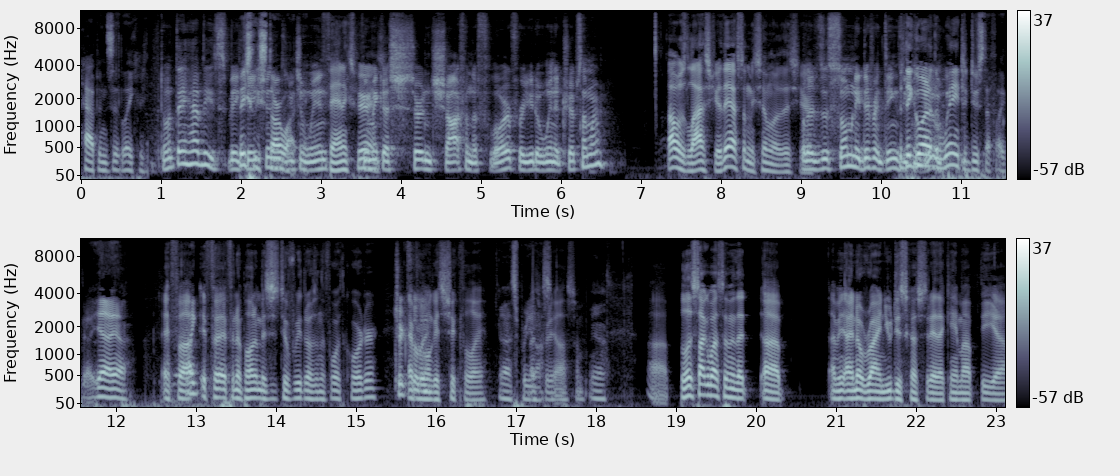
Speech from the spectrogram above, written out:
happens at Lakers. Don't they have these Basically vacations Star you watching. can win? Fan You make a certain shot from the floor for you to win a trip somewhere. that was last year. They have something similar this year. But there's just so many different things. But you they can go out of do. their way to do stuff like that. Yeah, yeah. If uh, like- if if an opponent misses two free throws in the fourth quarter, Chick-fil-A. everyone gets Chick Fil A. That's pretty awesome. That's awesome. pretty awesome. Yeah. Uh, but let's talk about something that uh, I mean, I know Ryan, you discussed today that came up the uh,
